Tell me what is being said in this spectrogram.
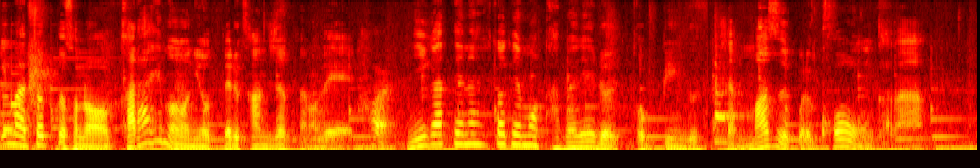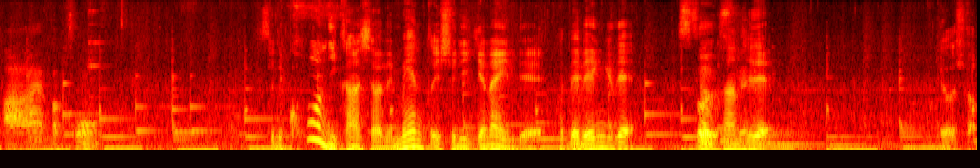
今ちょっとその辛いものに寄ってる感じだったので、はい苦手な人でも食べれるトッピング？じゃあまずこれコーンかな。ああやっぱコーンそれコーンに関してはね、麺と一緒にいけないんで、こうやってレンゲで、こういう感じで。よいしょ。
